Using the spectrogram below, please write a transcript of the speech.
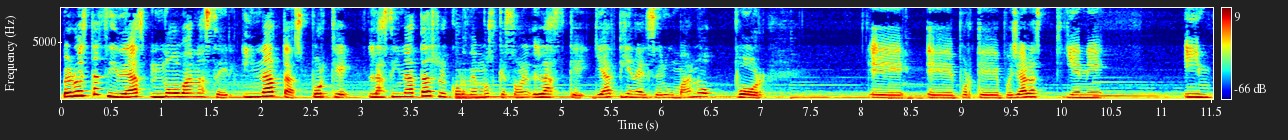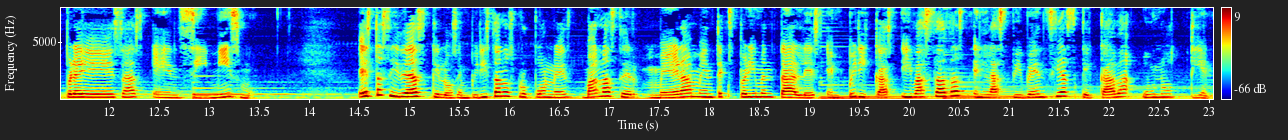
Pero estas ideas no van a ser innatas, porque las innatas recordemos que son las que ya tiene el ser humano por eh, eh, porque pues ya las tiene impresas en sí mismo. Estas ideas que los empiristas nos proponen van a ser meramente experimentales, empíricas y basadas en las vivencias que cada uno tiene.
